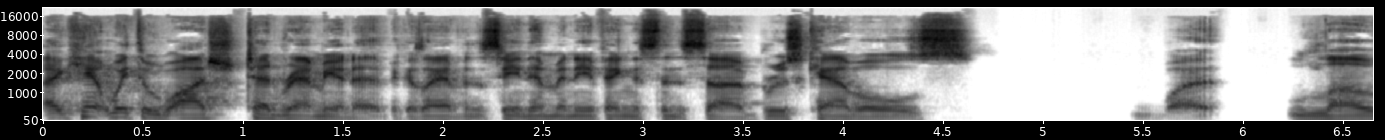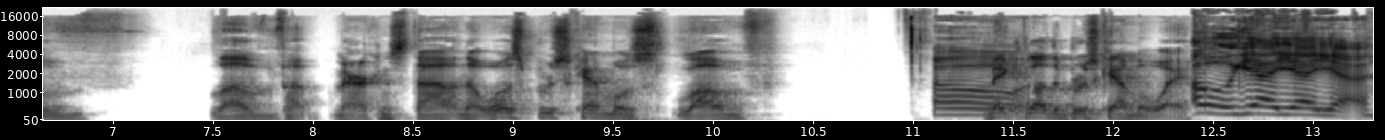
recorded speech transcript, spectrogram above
I can't wait to watch Ted Raimi in it because I haven't seen him anything since uh, Bruce Campbell's what love, love American style. No, what was Bruce Campbell's love? Oh, make love the Bruce Campbell way. Oh yeah, yeah, yeah.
